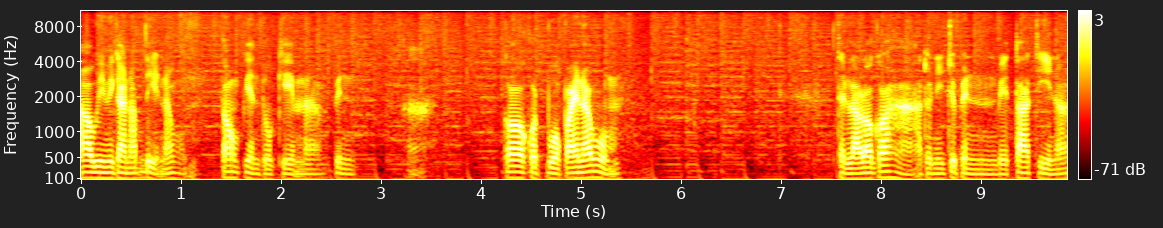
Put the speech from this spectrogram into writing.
อาวีมีการอัปเดตนะผม ต้องเปลี่ยนตัวเกมนะ เป็นอ่าก็กดบวกไปนะผมแต่แล้วเราก็หาตัวนี้จะเป็น beta จีนะ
